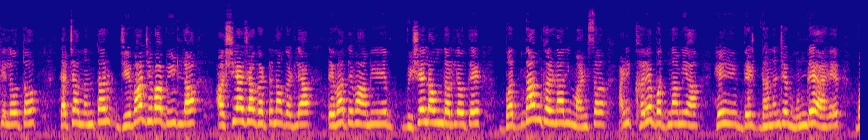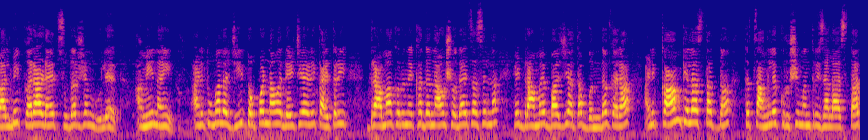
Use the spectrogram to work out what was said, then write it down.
केलं होतं. त्याच्यानंतर जेव्हा जेव्हा बीडला अशा ज्या घटना घडल्या तेव्हा तेव्हा आम्ही विषय लावून धरले होते. बदनाम करणारी माणसं आणि खरे बदनामी हे देश धनंजय मुंडे आहेत वाल्मिक कराड आहेत सुदर्शन घुले आहेत. आम्ही नाही. आणि तुम्हाला जी टोपण नावं द्यायची आणि काहीतरी ड्रामा करून एखादं नाव शोधायचं असेल ना हे ड्रामेबाजी आता बंद करा. आणि काम केलं असतात ना तर चांगले कृषी मंत्री झाला असतात.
